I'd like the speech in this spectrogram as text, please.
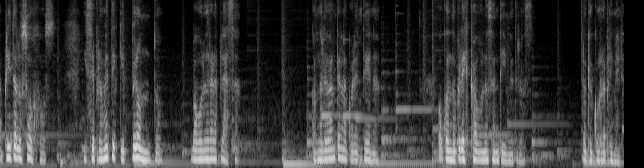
Aprieta los ojos y se promete que pronto va a volver a la plaza cuando levanten la cuarentena o cuando crezca unos centímetros, lo que ocurra primero.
